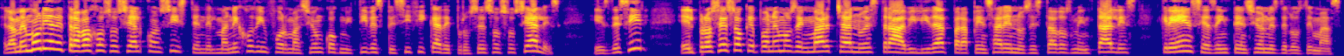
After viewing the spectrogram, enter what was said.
La memoria de trabajo social consiste en el manejo de información cognitiva específica de procesos sociales, es decir, el proceso que ponemos en marcha nuestra habilidad para pensar en los estados mentales, creencias e intenciones de los demás.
